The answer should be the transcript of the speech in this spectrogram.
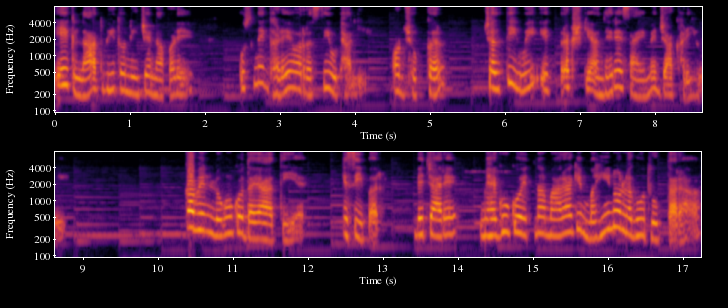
एक लात भी तो नीचे ना पड़े। उसने घड़े और रस्सी उठा ली और झुककर चलती हुई एक वृक्ष के अंधेरे साय में जा खड़ी हुई। कब इन लोगों को दया आती है? किसी पर। बेचारे महगू को इतना मारा कि महीनों लघु थूकता रहा।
